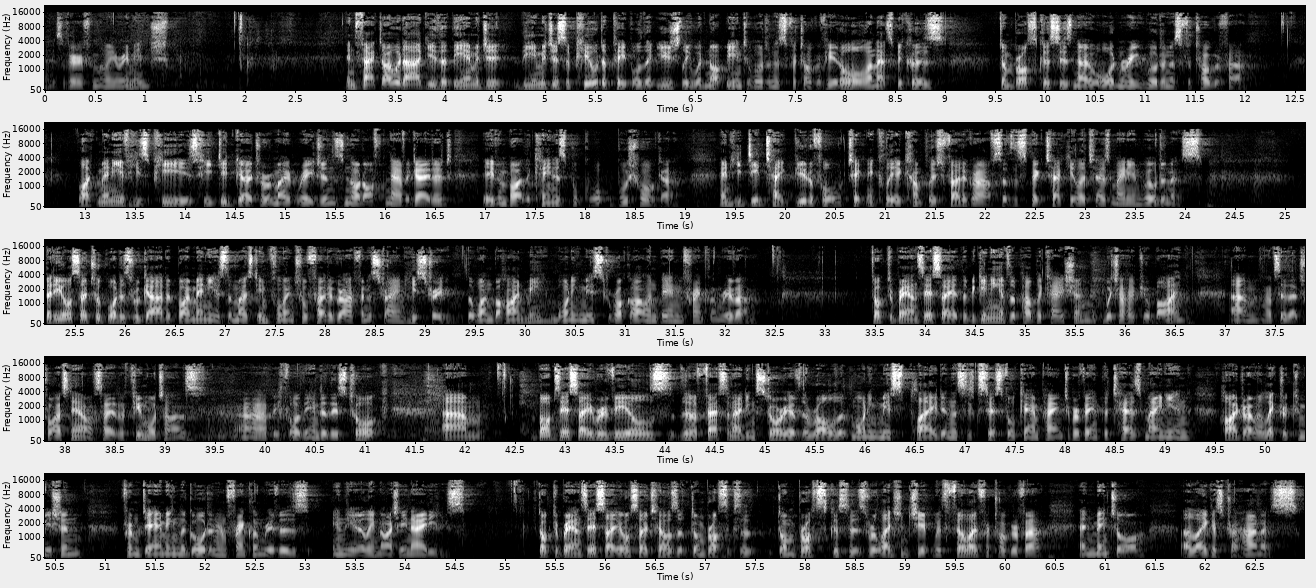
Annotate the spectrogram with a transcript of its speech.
There's a very familiar image. In fact, I would argue that the, image, the images appeal to people that usually would not be into wilderness photography at all, and that's because Dombrovskis is no ordinary wilderness photographer. Like many of his peers, he did go to remote regions not often navigated even by the keenest bushwalker. And he did take beautiful, technically accomplished photographs of the spectacular Tasmanian wilderness. But he also took what is regarded by many as the most influential photograph in Australian history the one behind me, Morning Mist, Rock Island Bend, Franklin River. Dr. Brown's essay at the beginning of the publication, which I hope you'll buy, um, I've said that twice now, I'll say it a few more times uh, before the end of this talk. Um, Bob's essay reveals the fascinating story of the role that Morning Mist played in the successful campaign to prevent the Tasmanian Hydroelectric Commission from damming the Gordon and Franklin rivers in the early 1980s. Dr. Brown's essay also tells of Dombrovskis' relationship with fellow photographer and mentor Olegas Truchanas.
